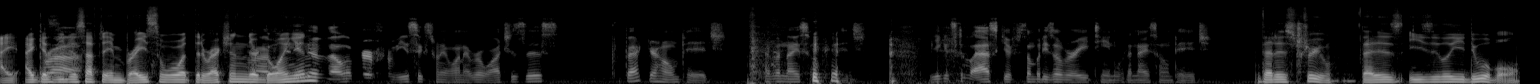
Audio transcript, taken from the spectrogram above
I, I guess Bruh. you just have to embrace what the direction they're going if in. any developer from E621 ever watches this, back your homepage. Have a nice homepage. you can still ask if somebody's over 18 with a nice homepage. That is true. That is easily doable.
